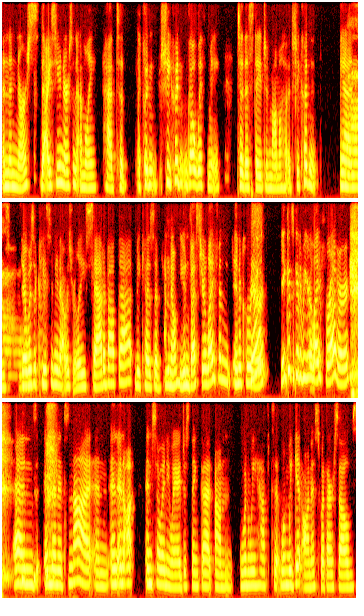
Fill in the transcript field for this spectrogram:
and the nurse the icu nurse and emily had to i couldn't she couldn't go with me to this stage in mamahood she couldn't and wow. there was a piece of me that was really sad about that because of you know you invest your life in in a career yeah. Think it's going to be your life forever. And and then it's not. And and and uh, and so anyway i just think that um when we have to when we get honest with ourselves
